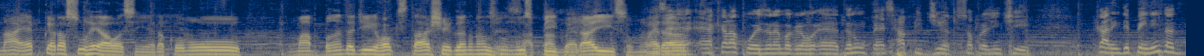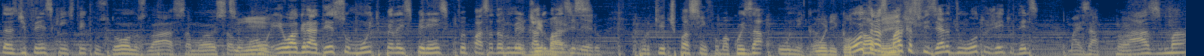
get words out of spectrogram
na época era surreal, assim. Era como uma banda de rockstar chegando nos, nos picos. Era isso, Mas era... é, é, aquela coisa, né, Magrão? É, dando um PS rapidinho aqui só pra gente. Cara, independente da, das diferenças que a gente tem com os donos lá, Samuel e Salomão, Sim. eu agradeço muito pela experiência que foi passada no mercado Demais. brasileiro. Porque, tipo assim, foi uma coisa única. Única. Outras Totalmente. marcas fizeram de um outro jeito deles, mas a Plasma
